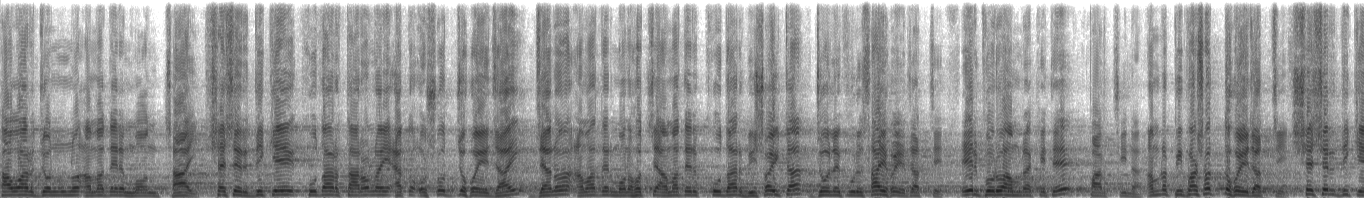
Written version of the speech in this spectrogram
খাওয়ার জন্য আমাদের মন চাই শেষের দিকে ক্ষুধার তাড়নায় এত অসহ্য হয়ে যায় যেন আমাদের মনে হচ্ছে আমাদের ক্ষুধার বিষয়টা জ্বলে পুড়ে ছাই হয়ে যাচ্ছে। এরপরও আমরা খেতে পারছি না। আমরা পিপাসত্ব হয়ে যাচ্ছি। শেষের দিকে,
